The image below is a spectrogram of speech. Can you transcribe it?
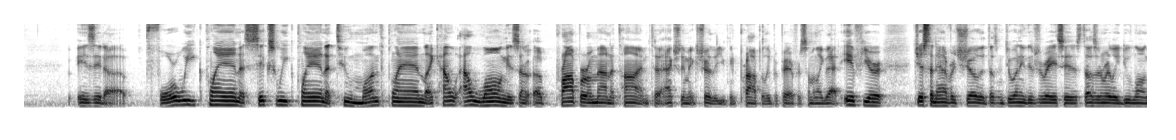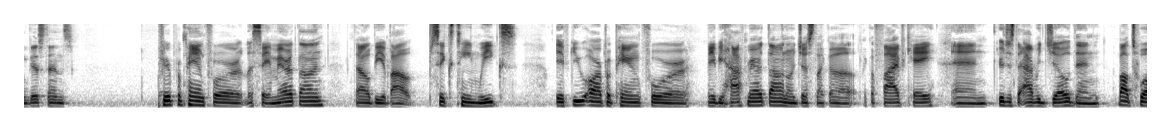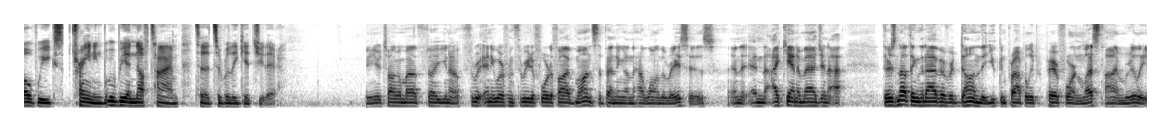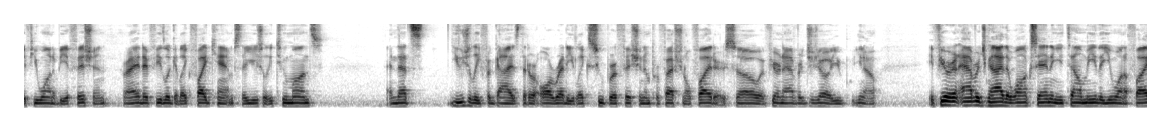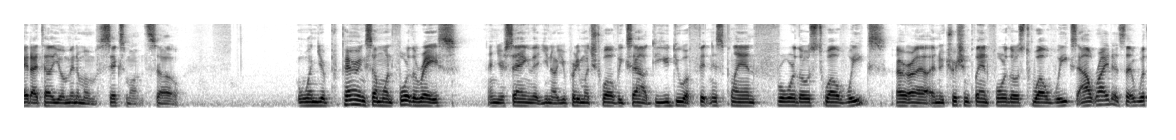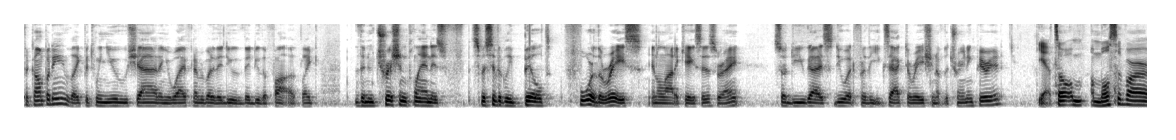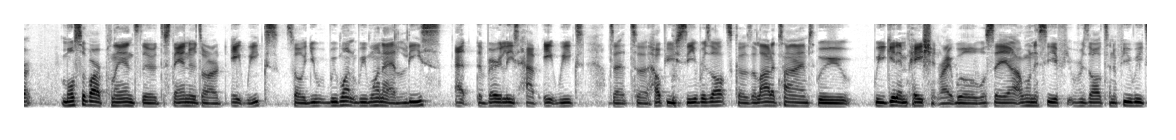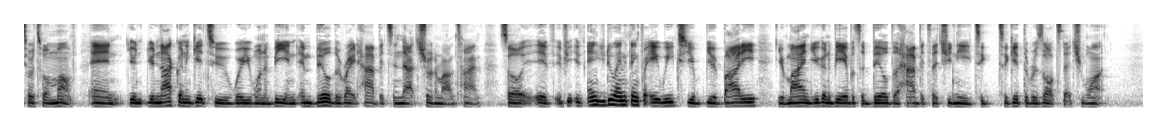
is it a four week plan, a six week plan, a two month plan? Like, how, how long is a, a, proper amount of time to actually make sure that you can properly prepare for something like that? If you're just an average Joe that doesn't do any of these races, doesn't really do long distance. If you're preparing for, let's say, a marathon, that'll be about 16 weeks. If you are preparing for maybe half marathon or just like a like a 5k and you're just the average joe then about 12 weeks training will be enough time to, to really get you there you're talking about you know three, anywhere from three to four to five months depending on how long the race is and and i can't imagine I, there's nothing that i've ever done that you can properly prepare for in less time really if you want to be efficient right if you look at like fight camps they're usually two months and that's usually for guys that are already like super efficient and professional fighters. So if you're an average Joe, you you know, if you're an average guy that walks in and you tell me that you want to fight, I tell you a minimum of six months. So when you're preparing someone for the race and you're saying that you know you're pretty much 12 weeks out, do you do a fitness plan for those 12 weeks or a, a nutrition plan for those 12 weeks outright as with a company like between you, Chad, and your wife and everybody? They do they do the like the nutrition plan is f- specifically built for the race in a lot of cases, right? So do you guys do it for the exact duration of the training period? Yeah. So um, most of our most of our plans, the the standards are eight weeks. So you we want we want to at least at the very least have eight weeks to to help you see results because a lot of times we we get impatient, right? We'll we'll say I want to see results in a few weeks or to a month, and you're you're not going to get to where you want to be and, and build the right habits in that short amount of time. So if if you if, and you do anything for eight weeks, your your body, your mind, you're going to be able to build the habits that you need to to get the results that you want.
